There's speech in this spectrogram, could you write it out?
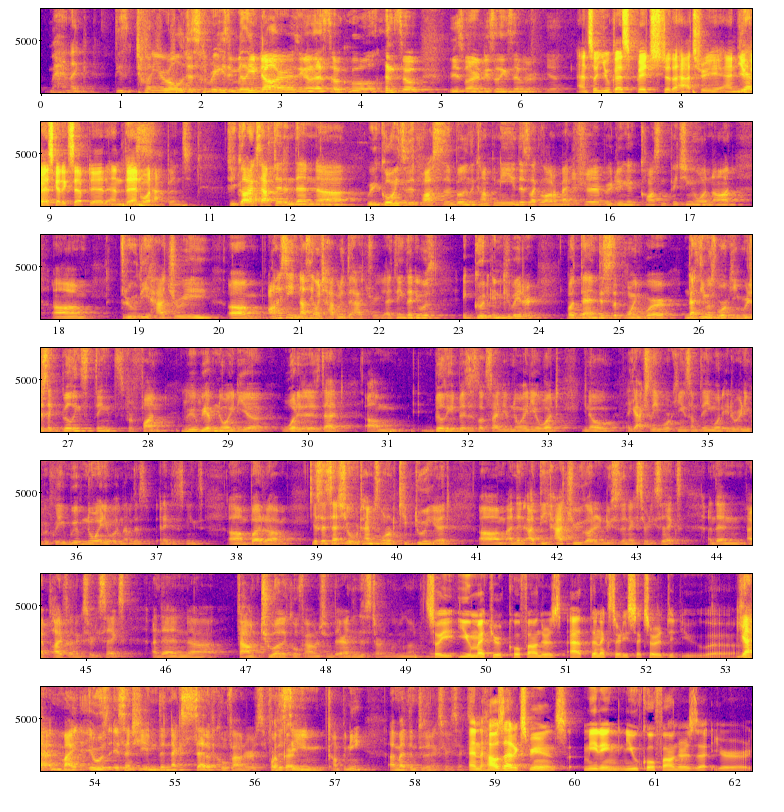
man, like these 20 year olds just raised a million dollars. You know, that's so cool. And so we just wanted to do something similar. Yeah. and so you guys pitched to the hatchery, and you Yeah. guys get accepted, and then Yes. what happens? So you got accepted, and then uh, we're going through the process of building the company. There's like a lot of mentorship. We're doing a constant pitching and whatnot. Um, through the hatchery, um, honestly, nothing much happened with the hatchery. I think that it was a good incubator, but then this is the point where nothing was working. We're just like building things for fun. We, we have no idea what it is that um, building a business looks like. We have no idea what you know, like actually working in something, what iterating quickly. We have no idea what none of this any of this means. Um, but um, just essentially over time, just wanted to keep doing it. Um, and then at the hatchery, we got introduced to the Next 36. And then I applied for the Next 36 and then uh, found two other co founders from there and then just started moving on. So there. you, you met your co-founders at the Next 36, or did you? Uh, yeah, my it was essentially in the next set of co founders for the same company. I met them through the Next 36. And how's that experience meeting new co-founders that you're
